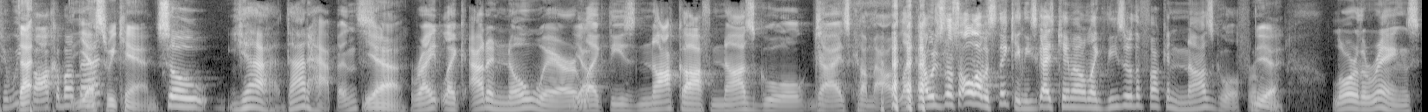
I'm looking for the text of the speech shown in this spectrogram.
Can we talk about that? Yes, we can. so yeah, that happens. Yeah. Right? Like out of nowhere, Yep. like these knockoff Nazgul guys come out. like I was that's all I was thinking. These guys came out I'm like these are the fucking Nazgul from Yeah. Lord of the Rings,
